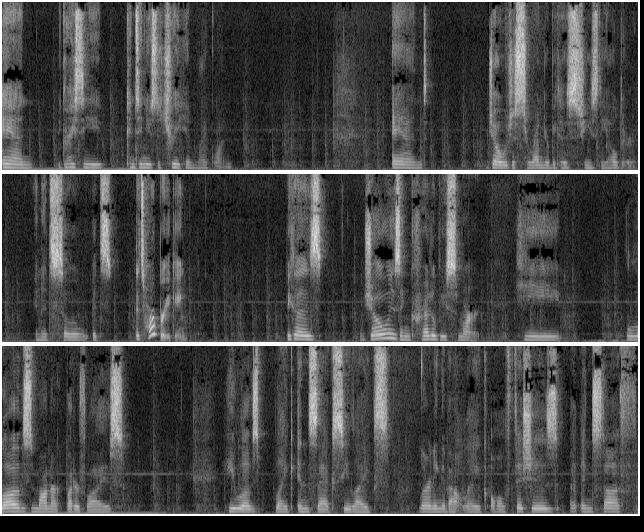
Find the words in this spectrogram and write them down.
and Gracie continues to treat him like one. And Joe would just surrender because she's the elder. And it's so it's it's heartbreaking. Because Joe is incredibly smart. He loves monarch butterflies. He loves like insects. He likes learning about like all fishes uh, and stuff.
